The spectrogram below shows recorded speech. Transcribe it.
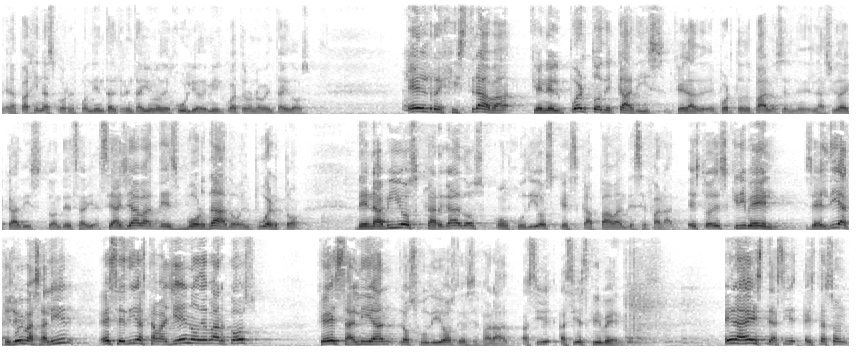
en las páginas correspondientes al 31 de julio de 1492, él registraba que en el puerto de Cádiz, que era el puerto de Palos, en la ciudad de Cádiz, donde él sabía, se hallaba desbordado el puerto de navíos cargados con judíos que escapaban de Sefarad. Esto escribe él. Dice, el día que yo iba a salir, ese día estaba lleno de barcos que salían los judíos de Sefarad. Así, así escribe él. Era este, así, estas son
